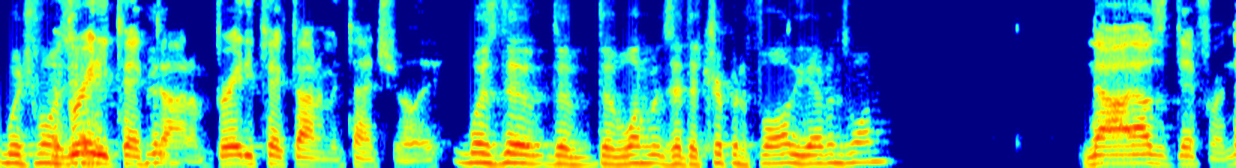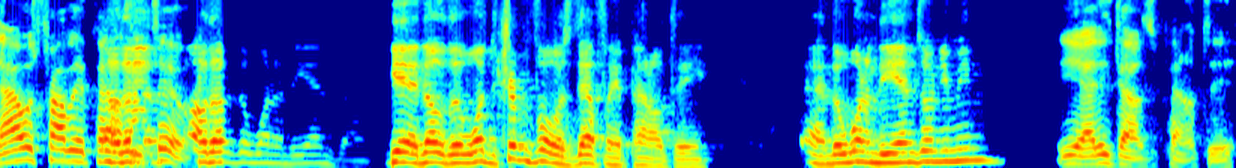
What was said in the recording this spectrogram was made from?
Which one? Brady picked on him. Brady picked on him intentionally. Was the the the one was that the trip and fall? The Evans one? No, that was different. That was probably a penalty oh, that, too. Oh, that was the one in the end zone. Yeah, no, the one the trip and fall was definitely a penalty, and the one in the end zone. You mean? Yeah, I think that was a penalty.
